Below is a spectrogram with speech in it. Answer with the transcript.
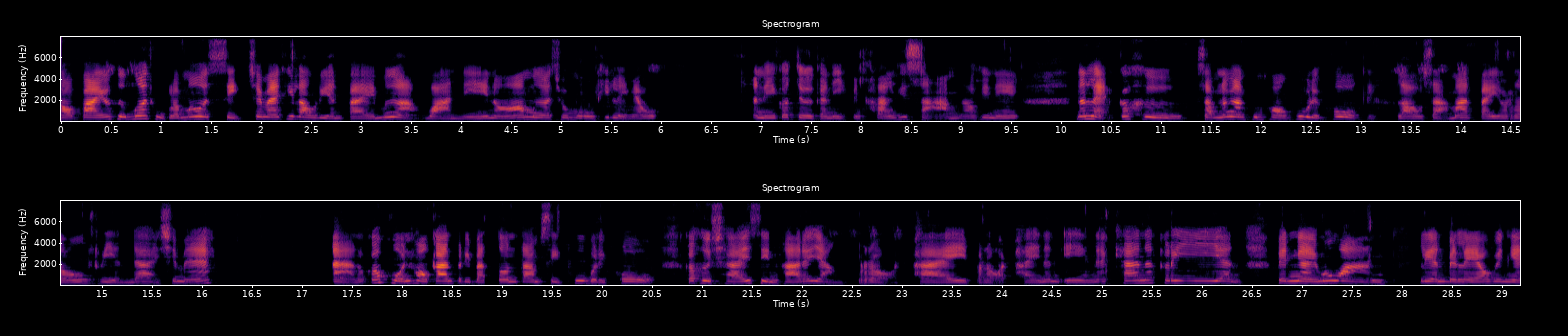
ต่อไปก็คือเมื่อถูกละเมิดสิทธิ์ใช่ไหมที่เราเรียนไปเมื่อวานนี้เนาะเมื่อชั่วโมงที่แล้ว อันนี้ก็เจอกันอีกเป็นครั้งที่สามแล้วทีนี้นั่นแหละก็คือสำนักงงานคุ้มครองผู้บริโภคเนี่ยเราสามารถไปร้องเรียนได้ใช่ไหม อ่าแล้วก็ผลของการปฏิบัติตนตามสิทธิผู้บริโภค ก็คือใช้สินค้าได้อย่างปลอดภัย ปลอดภัยนั่นเองนะคะนักเรียน เป็นไงเมื่อวานเรียนไปแล้วเป็นไง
